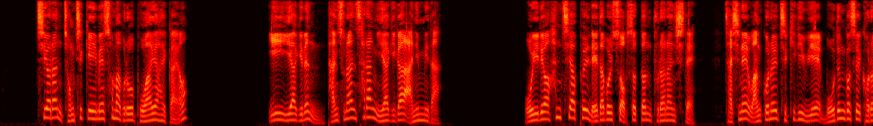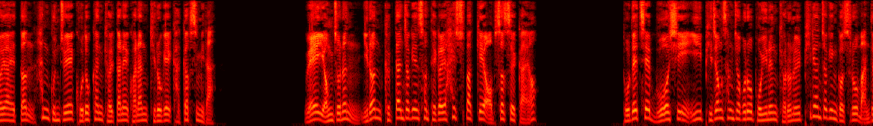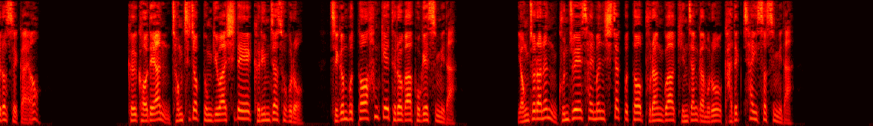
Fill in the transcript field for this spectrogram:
치열한 정치 게임의 서막으로 보아야 할까요? 이 이야기는 단순한 사랑 이야기가 아닙니다. 오히려 한 치 앞을 내다볼 수 없었던 불안한 시대, 자신의 왕권을 지키기 위해 모든 것을 걸어야 했던 한 군주의 고독한 결단에 관한 기록에 가깝습니다. 왜 영조는 이런 극단적인 선택을 할 수밖에 없었을까요? 도대체 무엇이 이 비정상적으로 보이는 결혼을 필연적인 것으로 만들었을까요? 그 거대한 정치적 동기와 시대의 그림자 속으로 지금부터 함께 들어가 보겠습니다. 영조라는 군주의 삶은 시작부터 불안과 긴장감으로 가득 차 있었습니다.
